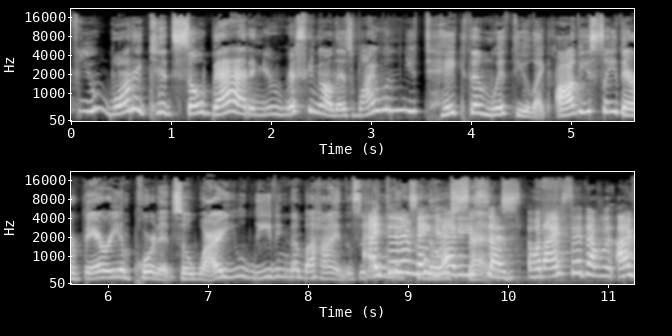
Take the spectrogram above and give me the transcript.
if you want a kid so bad and you're risking all this, why wouldn't you take them with you? Like, obviously they're very important, so why are you leaving them behind? This I didn't make no any sense. When I said that, was, I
